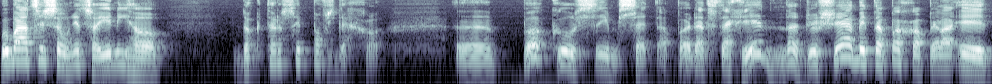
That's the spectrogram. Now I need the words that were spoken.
Bubáci jsou něco jiného. Doktor si povzdechl. E, pokusím se to podat tak jednoduše, aby to pochopila i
